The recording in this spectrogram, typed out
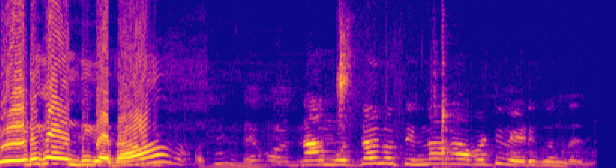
వేడిగా ఉంది కదా? నా ముద్ద నువ్వు తిన్నావు కాబట్టి వేడిగుంది అది.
